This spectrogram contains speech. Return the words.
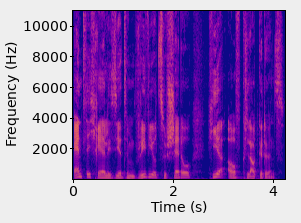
endlich realisierten Review zu Shadow hier auf Cloud-Gedöns.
